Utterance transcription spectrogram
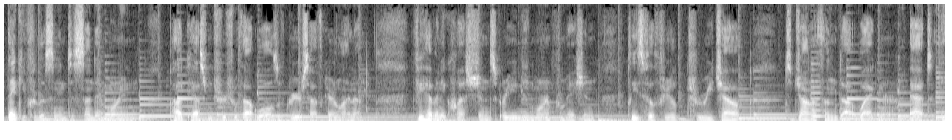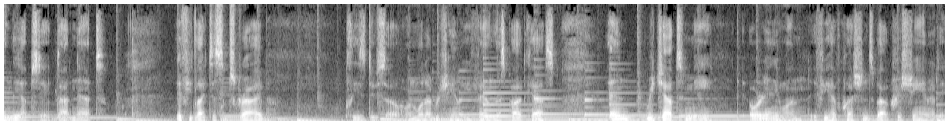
Thank you for listening to Sunday Morning Podcast from Church Without Walls of Greer, South Carolina. If you have any questions or you need more information, please feel free to reach out to jonathan.wagner at intheupstate.net. If you'd like to subscribe, please do so on whatever channel you found this podcast and reach out to me or anyone if you have questions about Christianity.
